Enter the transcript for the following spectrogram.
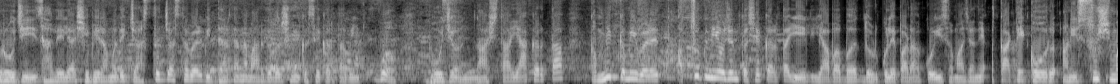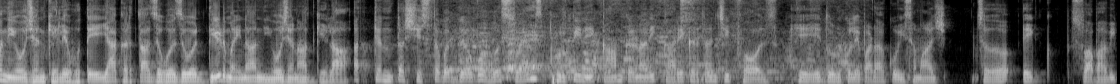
रोजी झालेल्या शिबिरामध्ये जास्तीत जास्त वेळ विद्यार्थ्यांना मार्गदर्शन कसे करता येईल व भोजन नाश्ता याकरता कमीत कमी वेळेत अचूक नियोजन कसे करता येईल याबाबत दोडकुलेपाडा कोळी समाजाने काटेकोर आणि सूक्ष्म नियोजन केले होते. याकरता जवळजवळ दीड महिना नियोजनात गेला. अत्यंत शिस्तबद्ध व स्वयंस्फूर्तीने काम करणारी कार्यकर्त्यांची फौज. हे दोडकुलेपाडा कोळी समाजचं एक स्वाभाविक.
